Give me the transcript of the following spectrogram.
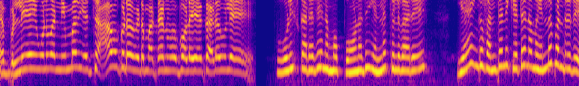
என் பிள்ளையை உணவன் நிம்மதியை சாவ கூட விட மாட்டானுவ போலயே கடவுளே. போலீஸ்காரரே நம்ம போனது என்ன சொல்லுவாரு? ஏன் இங்க வந்தேன்னு கேட்டா நம்ம என்ன பண்றது?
